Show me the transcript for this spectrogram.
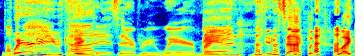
where do you God think? God is everywhere, man. man. exactly. Like,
